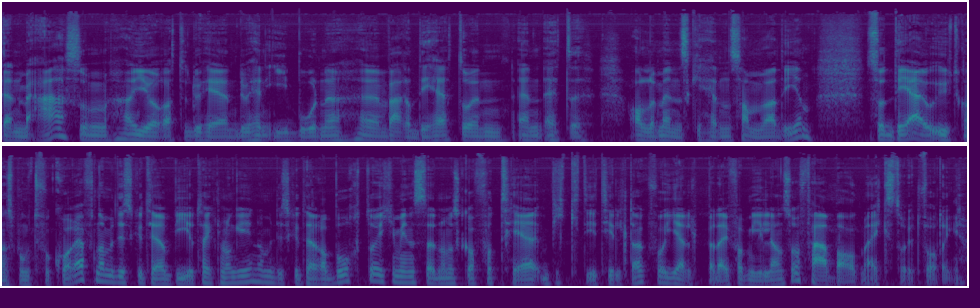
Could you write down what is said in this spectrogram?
den vi er som gjør at du har, du har en iboende eh, verdighet, og en, en, et, alle mennesker har den samme verdien. Så det er jo utgangspunktet for KrF når vi diskuterer bioteknologi, når vi diskuterer abort, og ikke minst når vi skal få til viktige tiltak for å hjelpe de familiene som får barn med ekstra utfordringer.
